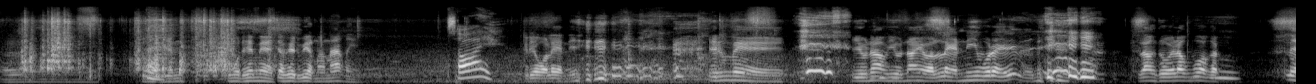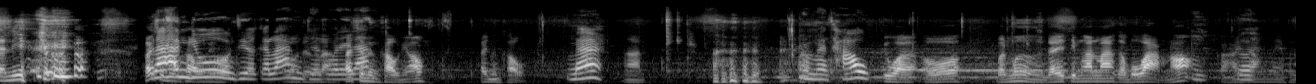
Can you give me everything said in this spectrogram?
เออสมมุติเห็นสมมุติเห็นแม่เจ้าเฮ็ดเวียกหนักๆนี่ซอยก็เรียกว่าแลนนี้ เห็นแม่อยู่น้ำอยู่ในว่าแลนนี้บ่ได้เด้แบบนี้ล้างถ้วยล้างบ้วงกันแลนนี้ไปสิล่างหนึ่อยู่เข่บางเทือก็ล่างบางเทือก็ไม่ได้ไปสิล่างหนึ่งเข่านี่เอาไปหนึ่งเข่ามาอ่านเอามาเท้าคือว่าอ๋อบันมือได้ทีมงานมากับบ่ว่างเนาะอืม ก็ให้เออทั้งแม่เพน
